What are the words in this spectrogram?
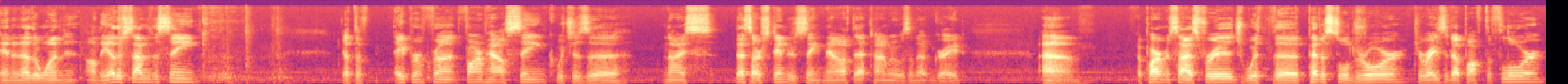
and another one on the other side of the sink. Got the apron front farmhouse sink, which is a nice, that's our standard sink now. At that time, it was an upgrade. Um, apartment size fridge with the pedestal drawer to raise it up off the floor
